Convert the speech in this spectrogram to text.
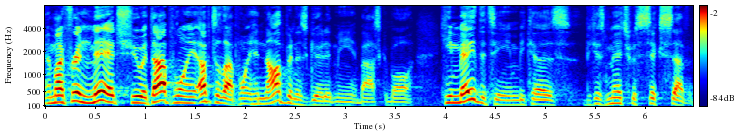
and my friend Mitch, who at that point, up to that point, had not been as good at me at basketball, he made the team because, because Mitch was six seven.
